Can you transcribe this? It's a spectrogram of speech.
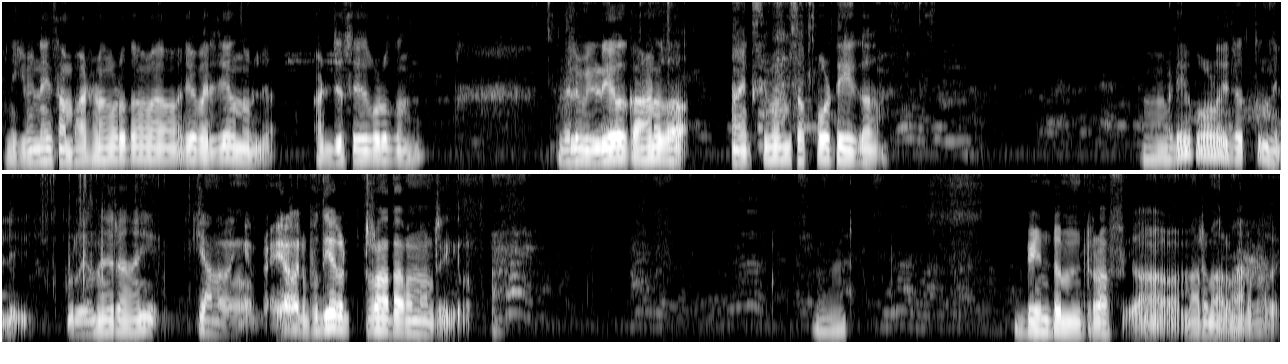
എനിക്ക് പിന്നെ ഈ സംഭാഷണം കൊടുക്കാൻ വലിയ പരിചയമൊന്നുമില്ല. അഡ്ജസ്റ്റ് ചെയ്ത് കൊടുക്കുന്നു. എന്തായാലും വീഡിയോ കാണുക മാക്സിമം സപ്പോർട്ട് ചെയ്യുക. മെഡിക്കൽ കോളേജ് എത്തുന്നില്ലേ? കുറേ നേരമായി തുടങ്ങി ഒരു പുതിയ കെട്ടിടത്താണ് വീണ്ടും ട്രാഫിക് മാറി മാറി മാറി മാറി.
